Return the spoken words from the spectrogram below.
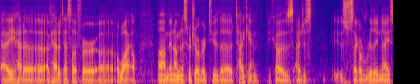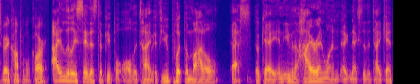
I had a, have had a Tesla for uh, a while, um, and I'm going to switch over to the Taycan because I just it's just like a really nice, very comparable car. I literally say this to people all the time. If you put the Model S, okay, and even a higher end one uh, next to the Taycan.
